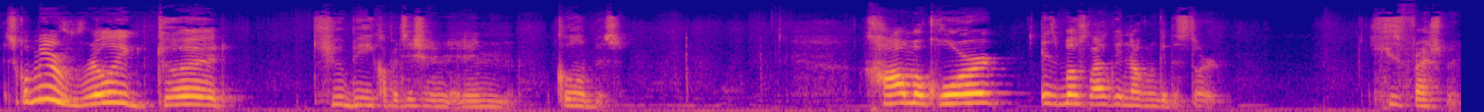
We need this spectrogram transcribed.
it's going to be a really good QB competition in Columbus. Kyle McCord is most likely not going to get the start. He's a freshman.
